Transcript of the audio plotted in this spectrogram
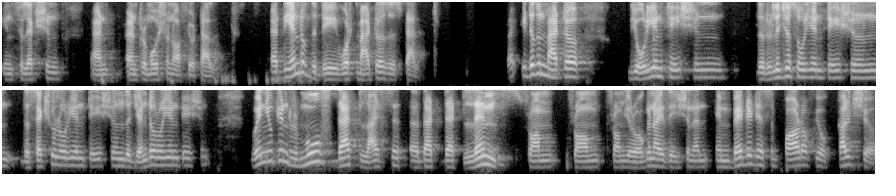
in selection and, and promotion of your talent. At the end of the day, what matters is talent. Right? It doesn't matter the orientation, the religious orientation, the sexual orientation, the gender orientation. When you can remove that license, uh, that that lens from from from your organization and embed it as a part of your culture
